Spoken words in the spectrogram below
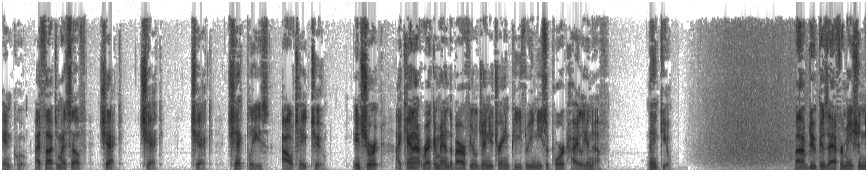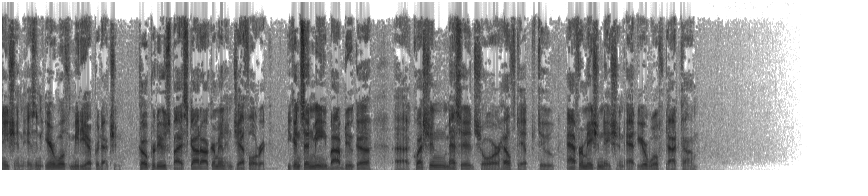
End quote. I thought to myself, check, check, check, check please, I'll take two. In short, I cannot recommend the Bauerfield GenuTrain P3 knee support highly enough. Thank you. Bob Ducca's Affirmation Nation is an Earwolf Media production, co-produced by Scott Aukerman and Jeff Ulrich. You can send me, Bob Ducca, a question, message, or health tip to affirmationnation at earwolf.com.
